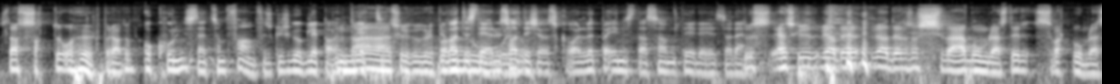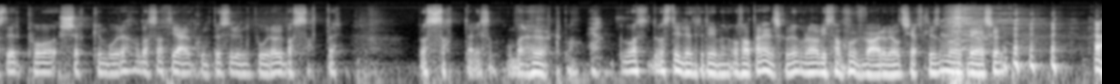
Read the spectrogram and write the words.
Så da satt du og hørte på radioen. Og kunstnet som faen, for du skulle ikke gå glipp av en Nei, jeg skulle ikke gå glipp Du av var til stede. Du satt liksom. ikke og scrollet på Insta samtidig. Så det. Du, husker, vi, hadde, vi hadde en sånn svær bomblaster, svart bomblaster på kjøkkenbordet. Og da satt jeg og en kompis rundt bordet, og vi bare satt der. Bare satt der liksom, og bare hørte på. Ja. Det, var, det var stille i tre timer. Og fatter'n elska det, for da visste han hvor vi var og vi holdt kjeft. liksom, det var fredagskveld. Ja.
